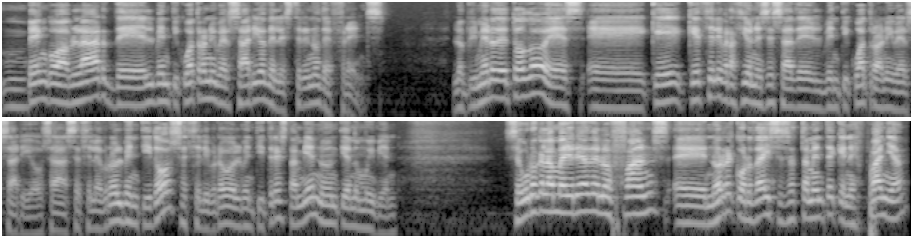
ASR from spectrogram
vengo a hablar del 24 aniversario del estreno de Friends. Lo primero de todo es, eh, ¿qué, ¿qué, celebración es esa del 24 aniversario? O sea, ¿se celebró el 22? ¿Se celebró el 23 también? No entiendo muy bien. Seguro que la mayoría de los fans eh, no recordáis exactamente que en España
